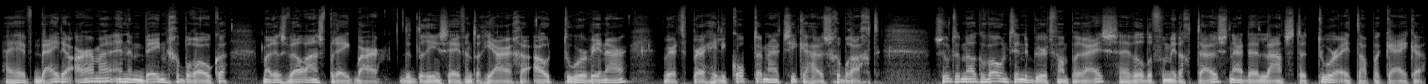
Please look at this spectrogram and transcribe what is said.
Hij heeft beide armen en een been gebroken, maar is wel aanspreekbaar. De 73-jarige oud-tourwinnaar werd per helikopter naar het ziekenhuis gebracht. Zoetemelk woont in de buurt van Parijs. Hij wilde vanmiddag thuis naar de laatste toeretappe kijken.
